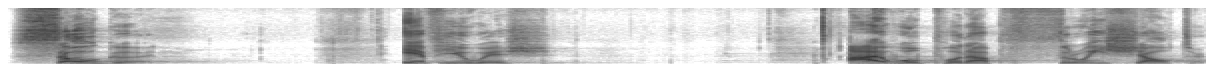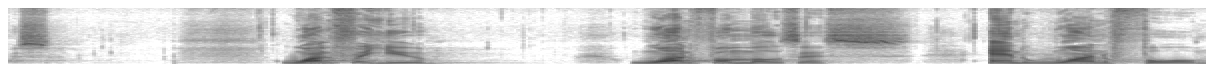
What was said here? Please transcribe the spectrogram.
So good. If you wish, I will put up three shelters one for you, one for Moses, and one for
